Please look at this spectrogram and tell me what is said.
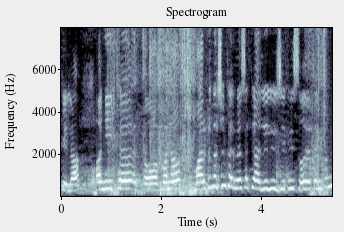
केला. आणि इथे मला मार्गदर्शन करण्यासाठी आलेले जे काही सर आहेत त्यांचं मी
